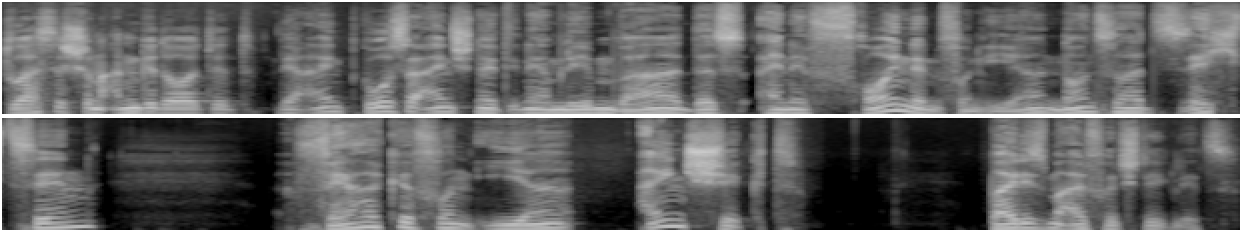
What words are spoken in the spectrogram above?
du hast es schon angedeutet, der ein, große Einschnitt in ihrem Leben war, dass eine Freundin von ihr 1916 Werke von ihr einschickt bei diesem Alfred Steglitz.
